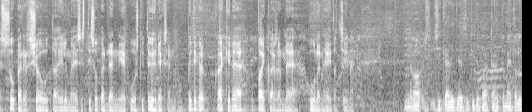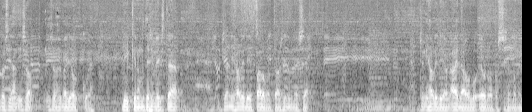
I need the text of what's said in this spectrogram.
supershowta ilmeisesti, Superdänniä 69. Pitikö kaikki nämä paikkaansa nämä huulenheitot siinä? No sikäli tietysti piti paikkaa, että meitä oli tosiaan iso, iso hyvä joukkue liikkeellä, mutta esimerkiksi tämä Johnny Holiday-palvonta on siinä mielessä, Johnny Holiday on aina ollut Euroopassa semmoinen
